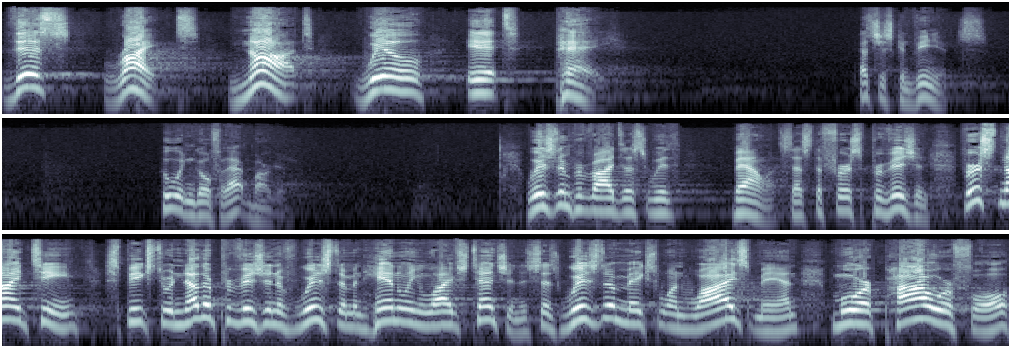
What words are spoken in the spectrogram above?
this right? Not, will it pay? That's just convenience. Who wouldn't go for that bargain? Wisdom provides us with balance. That's the first provision. Verse 19 speaks to another provision of wisdom in handling life's tension. It says, Wisdom makes one wise man more powerful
